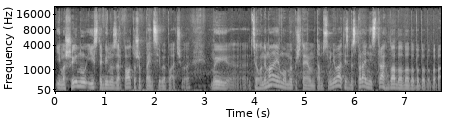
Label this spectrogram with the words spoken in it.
і машину, і стабільну зарплату, щоб пенсії виплачували. Ми е, цього не маємо. Ми починаємо там сумніватись, безпорадність, страх, бла бла бла бла бла бла бла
